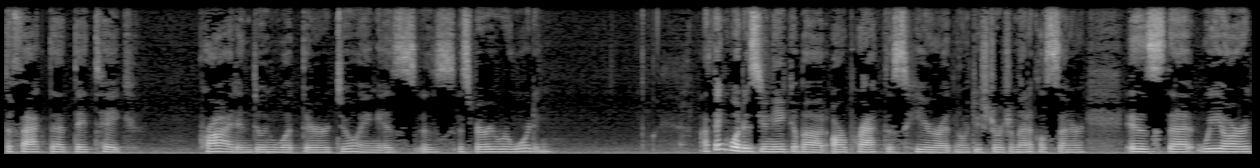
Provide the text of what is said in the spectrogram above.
the fact that they take pride in doing what they're doing is, is, is very rewarding. I think what is unique about our practice here at Northeast Georgia Medical Center is that we are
